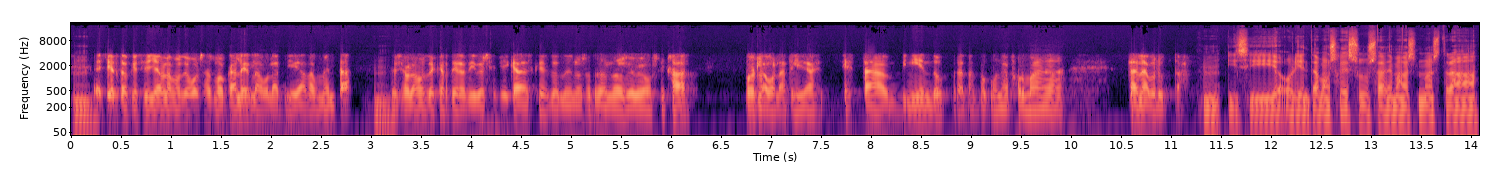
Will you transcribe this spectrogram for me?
Mm. Es cierto que si ya hablamos de bolsas locales, la volatilidad aumenta, mm. pero si hablamos de carteras diversificadas, que es donde nosotros nos debemos fijar, pues la volatilidad está viniendo, pero tampoco de una forma tan abrupta. Y si orientamos, Jesús, además nuestra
